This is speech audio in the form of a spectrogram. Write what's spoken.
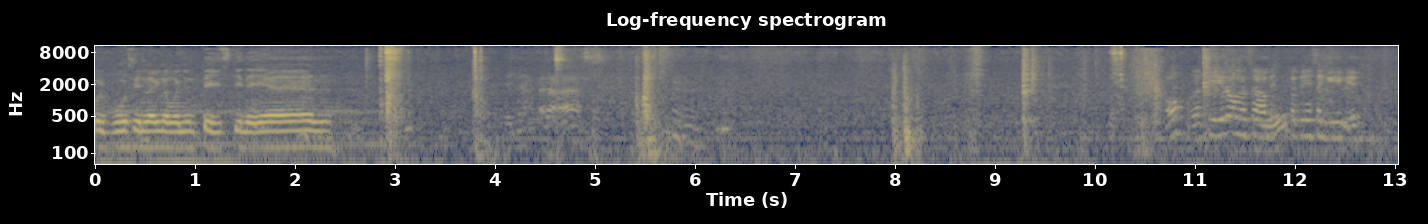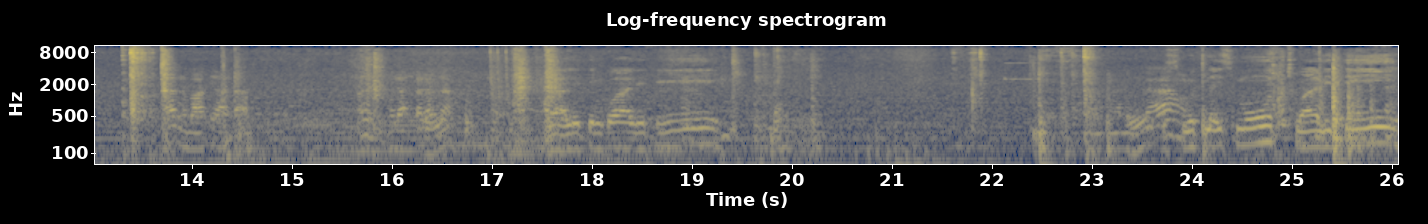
Pulbusin lang naman yung tasty na yan. Ganyan kalaas. oh, walang sira, walang sabit, pati yung sa gilid. Ah, nabati ata. Ay, wala talaga. Quality quality. Ano Oh, lang. Smooth na smooth. Quality.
